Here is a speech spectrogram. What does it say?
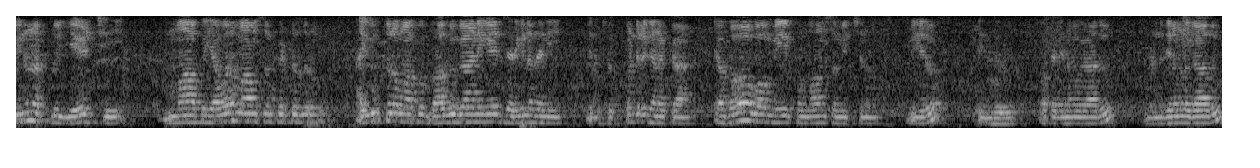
వినునట్లు ఏడ్చి మాకు ఎవరు మాంసం పెట్టుదురు? ఐగుప్తులో మాకు బాగుగానే జరిగినదని మీరు చెప్పుకుంటారు కనుక యహోవ మీకు మాంసం ఇచ్చును. మీరు తిందురు. ఒక దినము కాదు రెండు దినములు కాదు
